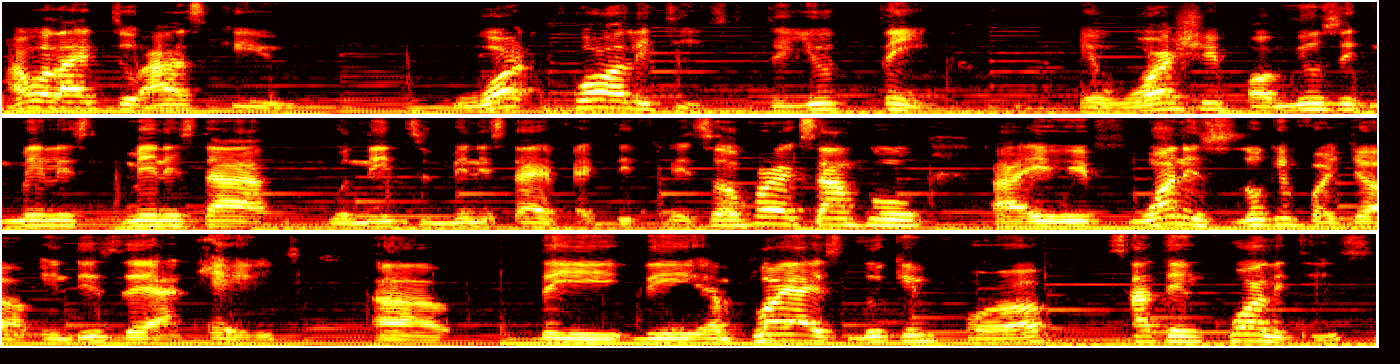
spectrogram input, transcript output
I would like to ask you what qualities do you think a worship or music minister will need to minister effectively? So, for example, uh, if one is looking for a job in this day and age, uh, the the employer is looking for certain qualities,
